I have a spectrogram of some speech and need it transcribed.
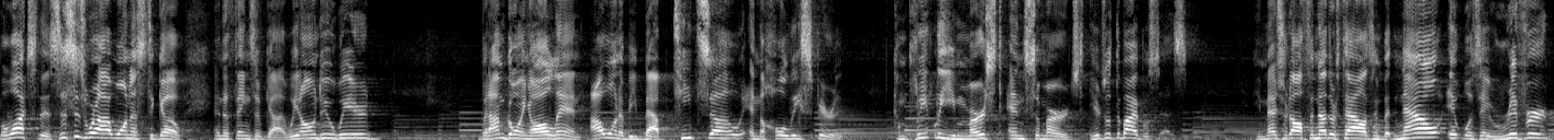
But watch this. This is where I want us to go in the things of God. We don't do weird, but I'm going all in. I want to be baptizo in the Holy Spirit, completely immersed and submerged. Here's what the Bible says He measured off another thousand, but now it was a river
